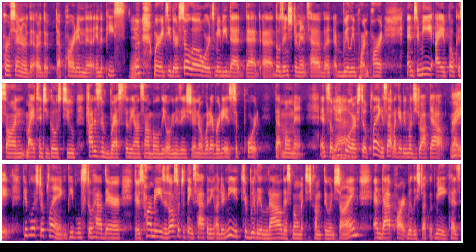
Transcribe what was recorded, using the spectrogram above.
person or the or the that part in the in the piece Yeah. where it's either solo or it's maybe that that uh, those instruments have a, a really important part and to me i focus on my attention goes to how does the rest of the ensemble the organization or whatever it is support that moment. And so Yeah. people are still playing. It's not like everyone's dropped out right? people are still playing. People still have their there's harmonies. There's all sorts of things happening underneath to really allow this moment to come through and shine. And that part really struck with me because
